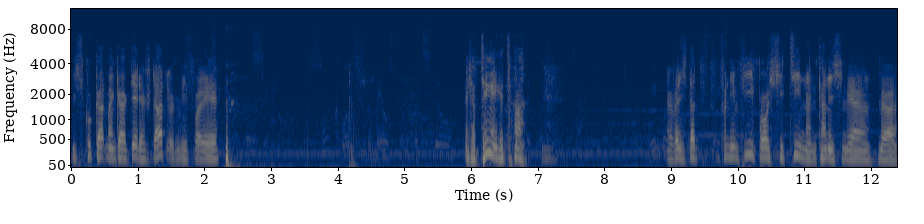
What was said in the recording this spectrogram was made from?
Ich guck gerade meinen Charakter, der startet irgendwie voll, ey. Ich habe Dinge getan. Ja, wenn ich das von dem Vieh brauche ich Chitin, dann kann ich mir ja,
